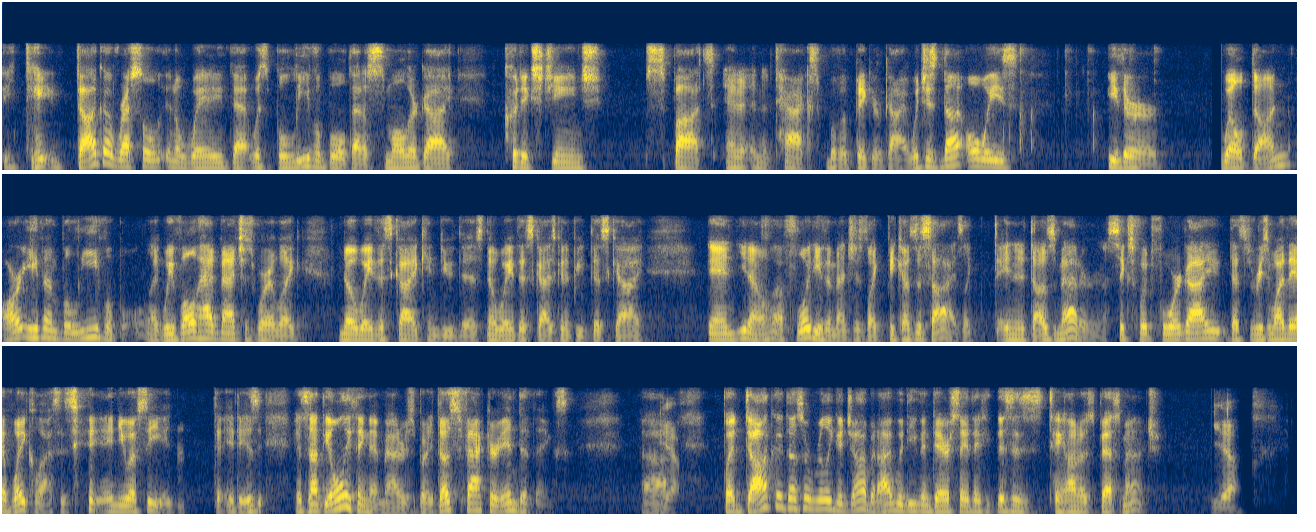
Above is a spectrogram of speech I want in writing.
Daga wrestled in a way that was believable that a smaller guy could exchange spots and, and attacks with a bigger guy, which is not always either well done or even believable. Like we've all had matches where like, no way this guy can do this, no way this guy's gonna beat this guy. And you know, uh, Floyd even mentions like because of size, like, and it does matter. A six foot four guy. That's the reason why they have weight classes in UFC. It, it is. It's not the only thing that matters, but it does factor into things. Uh, Yeah. But Daga does a really good job, and I would even dare say that this is Texano's best match. Yeah.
